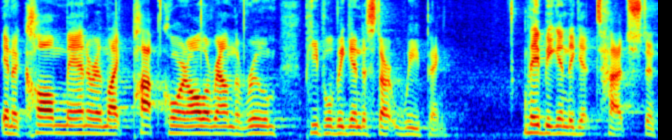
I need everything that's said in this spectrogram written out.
in a calm manner, and like popcorn all around the room, people begin to start weeping. They begin to get touched, and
